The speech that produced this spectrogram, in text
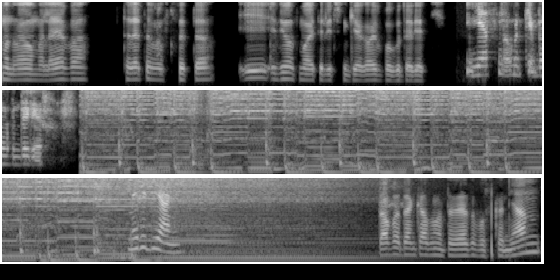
Мануела Малеева, трета в света и един от моите лични герои. Благодаря ти. И аз много ти благодаря. Меридиани Добър ден, казвам на Тереза Восканян,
